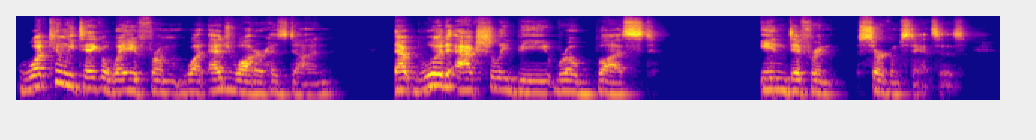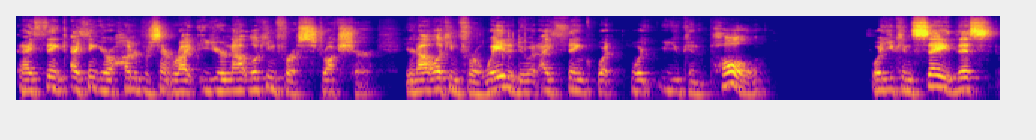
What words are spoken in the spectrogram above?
what can we take away from what Edgewater has done that would actually be robust in different circumstances? And I think I think you're 100% right. You're not looking for a structure. You're not looking for a way to do it. I think what what you can pull, what you can say this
